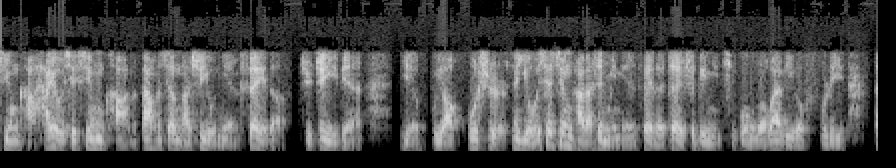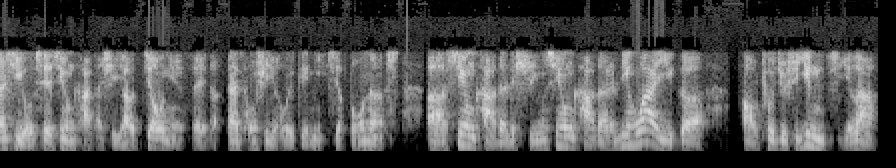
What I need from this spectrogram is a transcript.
信用卡。还有一些信用卡呢，大部分信用卡是有年费的，就这一点。也不要忽视，那有一些信用卡它是免年费的，这也是给你提供额外的一个福利。但是有些信用卡它是要交年费的，但同时也会给你一些 bonus。啊，信用卡的使用信用卡的另外一个好处就是应急了。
